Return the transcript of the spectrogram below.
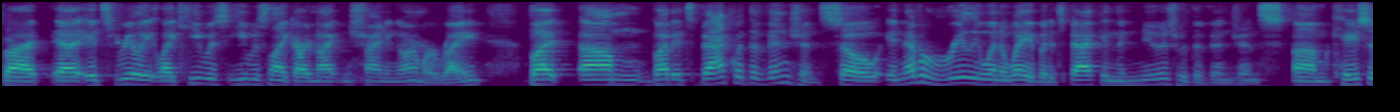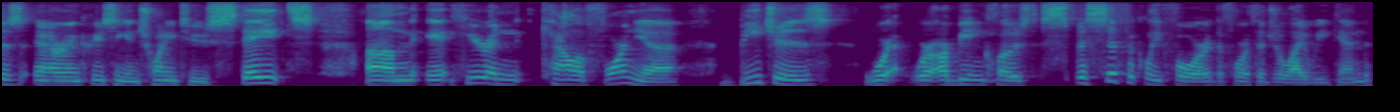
But uh, it's really like he was he was like our knight in shining armor right? But um but it's back with a vengeance. So it never really went away but it's back in the news with a vengeance. Um, cases are increasing in 22 states. Um, it- here in california beaches were, were are being closed specifically for the fourth of july weekend.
